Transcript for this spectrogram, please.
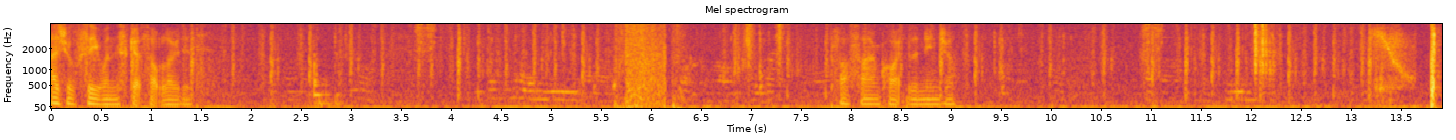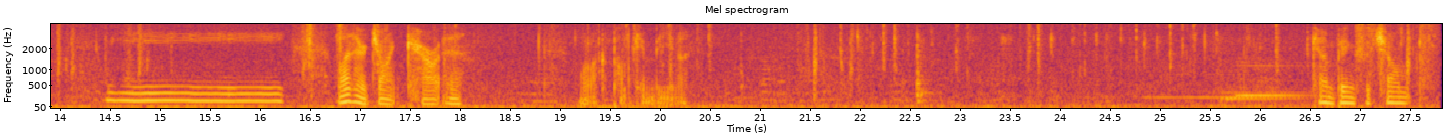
As you'll see when this gets uploaded. Plus I am quite the ninja. Why is there a giant carrot here? More like a pumpkin, but you know. Camping for chumps.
